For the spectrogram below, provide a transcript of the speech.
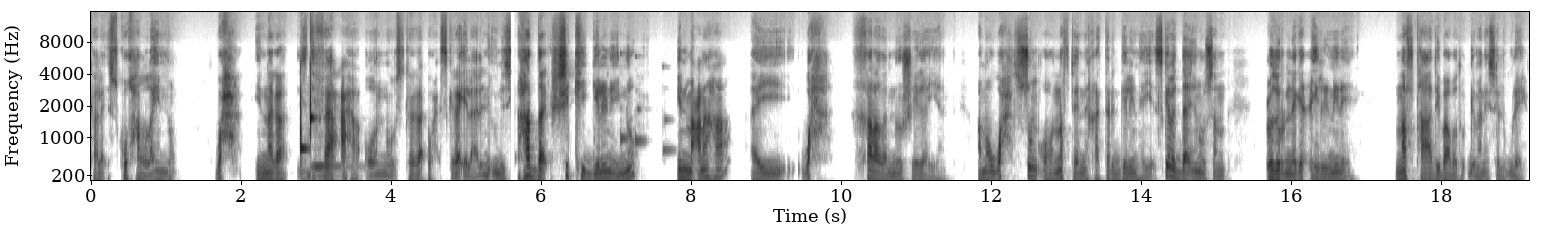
kale isku hallayno. Wax innaga isdifaacaha oonu wax iskaga ilaalino hadda shiki gelinayno in macnaha ay wax khalada noo sheegayaan ama wax sun oo nafteenna khatar gelinhaya iska badaa inuusan cudur naga celinine naftaadii baabad u dhimanaysa lagu leeyahay.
